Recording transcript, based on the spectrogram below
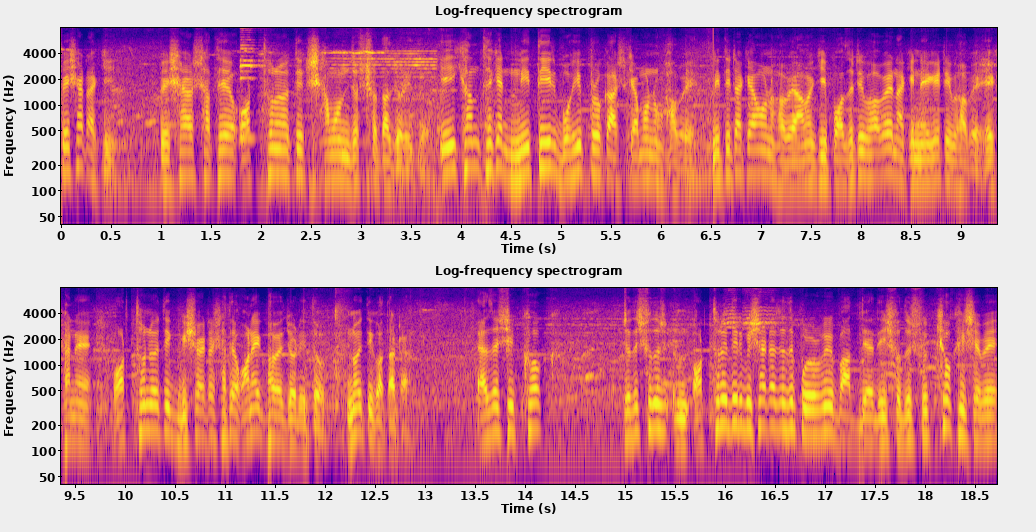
পেশাটা কি? পেশার সাথে অর্থনৈতিক সামঞ্জস্যতা জড়িত। এইখান থেকে নীতির বহিঃপ্রকাশ কেমন হবে? নীতিটা কেমন হবে? আমি কি পজিটিভ হবে নাকি নেগেটিভ হবে? এখানে অর্থনৈতিক বিষয়টার সাথে অনেকভাবে জড়িত। নৈতিকতাটা। অ্যাজ এ শিক্ষক, যদি শুধু অর্থনীতির বিষয়টা যদি পুরোপুরি বাদ দিয়ে দিই, শুধু শিক্ষক হিসেবে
